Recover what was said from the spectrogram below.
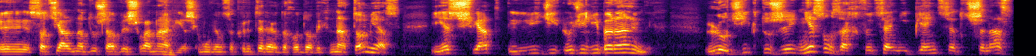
y, socjalna dusza wyszła na wierzch, mówiąc o kryteriach dochodowych. Natomiast jest świat ludzi, ludzi liberalnych. Ludzi, którzy nie są zachwyceni 500, 13,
